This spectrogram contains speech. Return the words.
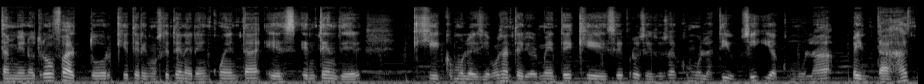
también otro factor que tenemos que tener en cuenta es entender que como le decíamos anteriormente, que ese proceso es acumulativo, ¿sí? Y acumula ventajas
